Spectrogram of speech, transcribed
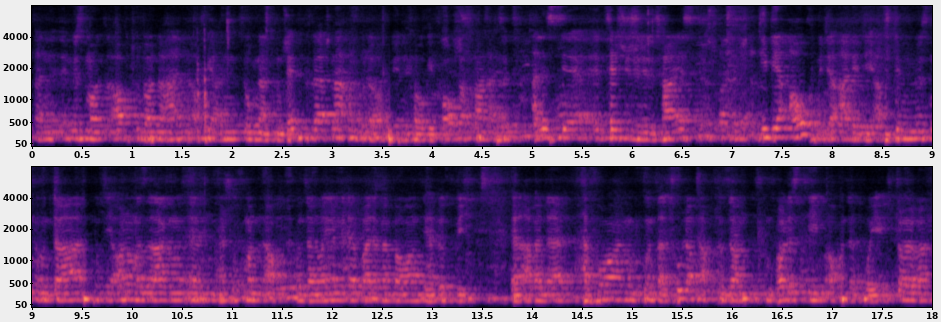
Dann müssen wir uns auch darüber unterhalten, ob wir einen sogenannten Wettbewerb machen oder ob wir ein VGV-Verfahren, also alles sehr technische Details, die wir auch mit der ADD abstimmen müssen. Und da muss ich auch nochmal sagen, äh, Herr Schuckmann, auch unser neuer Mitarbeiter beim Bauamt, Herr Ludwig, äh, arbeitet da hervorragend unser Schulamt ab zusammen, ist ein tolles Team, auch unser Projektsteuerer,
